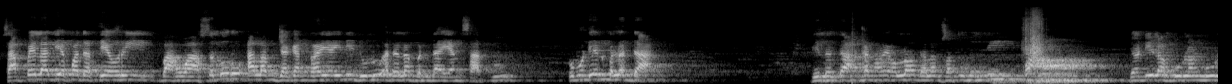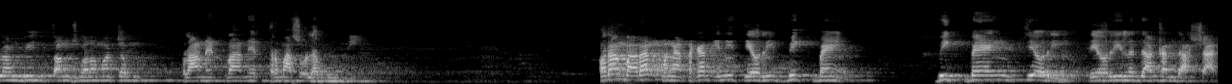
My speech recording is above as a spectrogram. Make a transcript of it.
Sampailah dia pada teori bahwa seluruh alam jagat raya ini dulu adalah benda yang satu, kemudian meledak. Diledakkan oleh Allah dalam satu detik. Jadilah bulan-bulan bintang segala macam planet-planet termasuklah bumi. Orang barat mengatakan ini teori Big Bang. Big Bang teori, teori ledakan dahsyat.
